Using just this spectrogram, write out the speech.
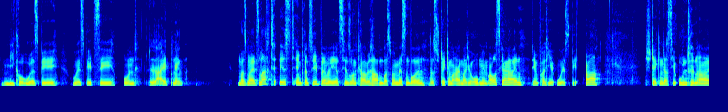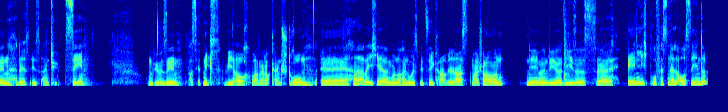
Micro-USB, USB-C und Lightning. was man jetzt macht, ist im Prinzip, wenn wir jetzt hier so ein Kabel haben, was wir messen wollen, das stecken wir einmal hier oben im Ausgang ein, in dem Fall hier USB-A stecken das hier unten ein. Das ist ein Typ C. Und wie wir sehen, passiert nichts. Wie auch, war mir noch kein Strom. Äh, habe ich hier irgendwo noch ein USB-C-Kabel? Lasst mal schauen. Nehmen wir dieses äh, ähnlich professionell aussehende.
